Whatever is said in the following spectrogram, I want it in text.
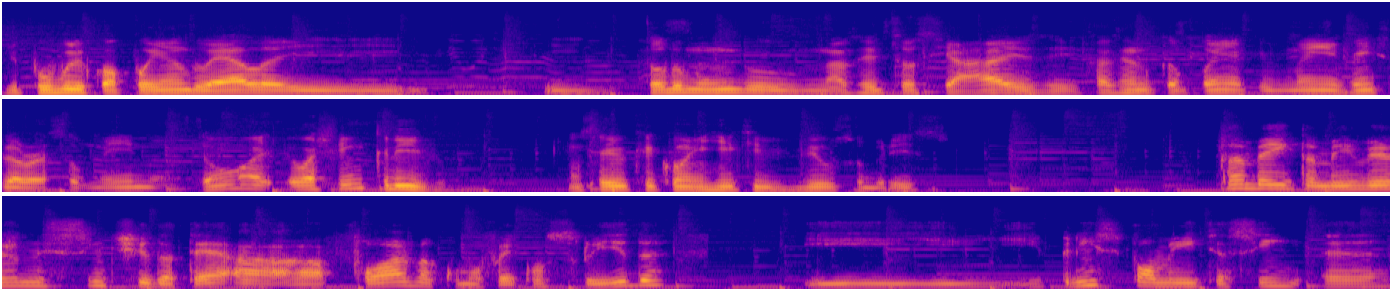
de público apoiando ela e, e todo mundo nas redes sociais e fazendo campanha que main event da WrestleMania. Então eu achei incrível. Não sei o que que o Henrique viu sobre isso. Também, também vejo nesse sentido, até a, a forma como foi construída e, e principalmente assim, é,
